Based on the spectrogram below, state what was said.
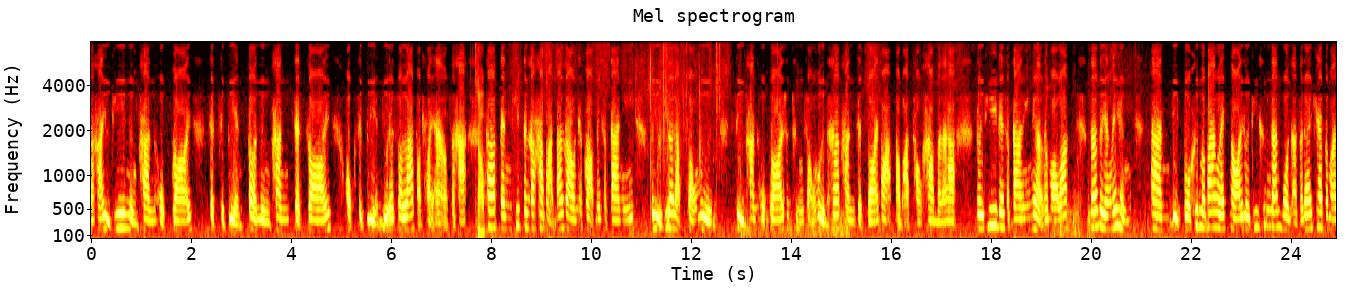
นะคะ อยู่ที่ 1,670 เหรียญเอ่อ1,760 เหรียญ US ดอลลาร์ต่อทรอยออนซ์นะคะครับถ้าเป็นคิดเป็นราคาบาทบ้านเราเนี่ยกรอบในสัปดาห์นี้ จะอยู่ที่ระดับ24,600จนถึง 25,700 บาทต่อบาททองคำอะนะคะ โดยที่ในสัปดาห์นี้เนี่ยเรามองว่าน่าจะยังได้เห็น การดีดตัวขึ้นมาบ้างเล็กน้อย โดยที่ขึ้นด้านบนอาจจะได้แค่ประมาณ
